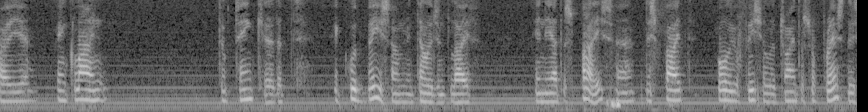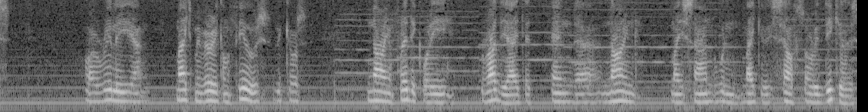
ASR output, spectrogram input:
I uh, inclined to think uh, that it could be some intelligent life in the outer space, uh, despite all the officials trying to suppress this. Or really uh, makes me very confused because he radiated and uh, knowing my son wouldn't make himself so ridiculous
